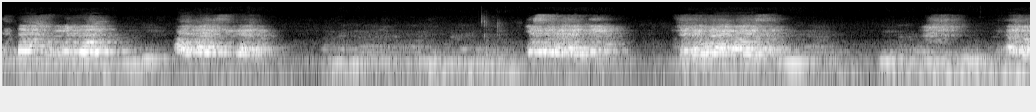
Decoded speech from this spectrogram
estaba subiendo a una bicicleta. Y ese proyectil se pegó en la cabeza. Y cayó.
